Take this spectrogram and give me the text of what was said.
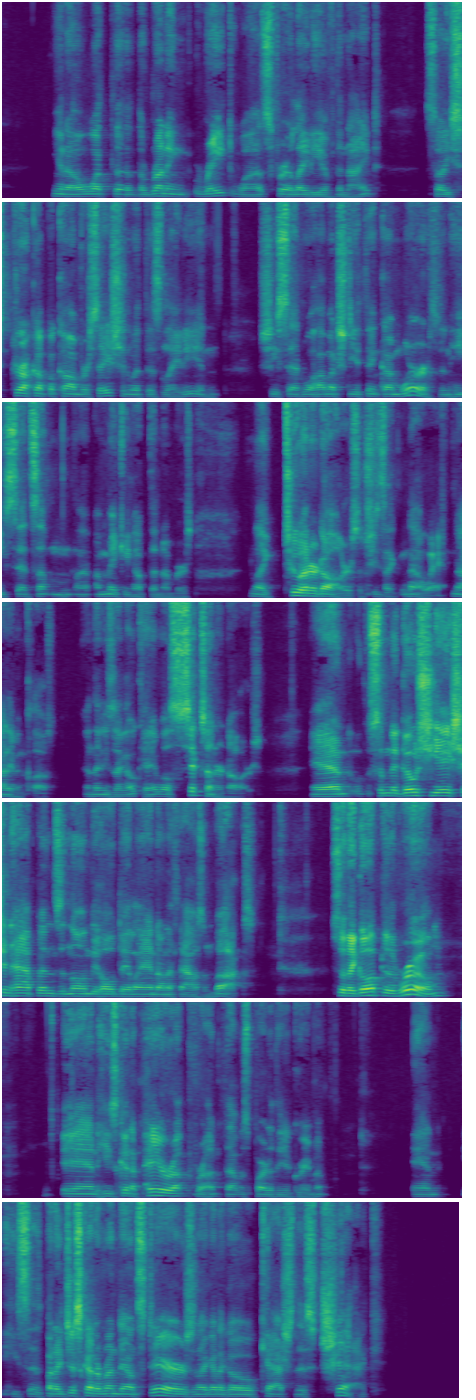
you know, what the the running rate was for a lady of the night. So he struck up a conversation with this lady, and she said, "Well, how much do you think I'm worth?" And he said something. I'm making up the numbers, like two hundred dollars. And she's like, "No way, not even close." And then he's like, "Okay, well, six hundred dollars." And some negotiation happens and lo and behold they land on a thousand bucks. So they go up to the room and he's going to pay her up front. That was part of the agreement. And he says but i just got to run downstairs and i got to go cash this check.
